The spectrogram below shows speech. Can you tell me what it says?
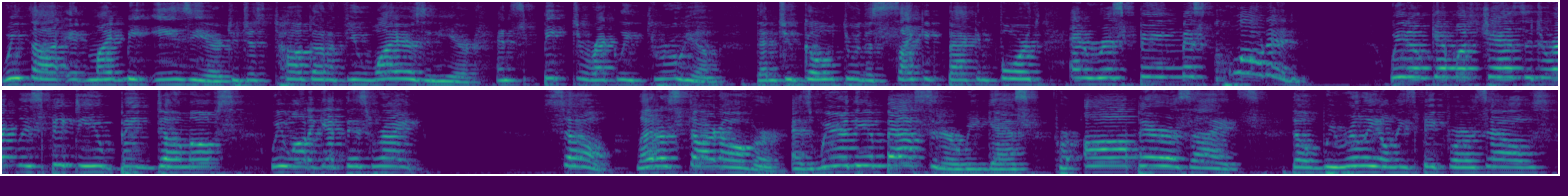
We thought it might be easier to just tug on a few wires in here and speak directly through him than to go through the psychic back and forth and risk being misquoted. We don't get much chance to directly speak to you, big dumb oafs. We want to get this right. So, let us start over, as we're the ambassador, we guess, for all parasites, though we really only speak for ourselves,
